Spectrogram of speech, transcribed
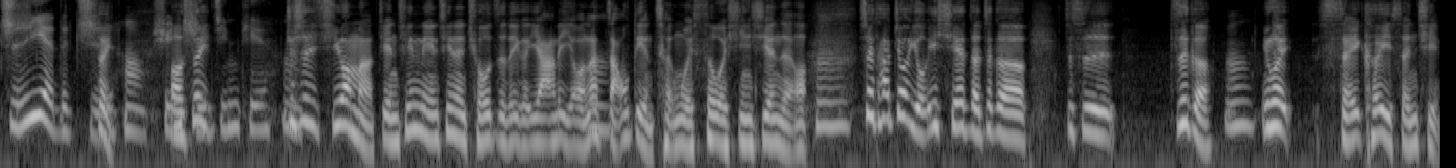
职业的职，对哈，寻职津贴，哦、就是希望嘛，减轻年轻人求职的一个压力哦，嗯、那早点成为社会新鲜人哦。嗯，所以他就有一些的这个就是资格，嗯，因为谁可以申请，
